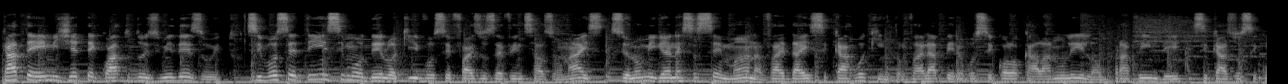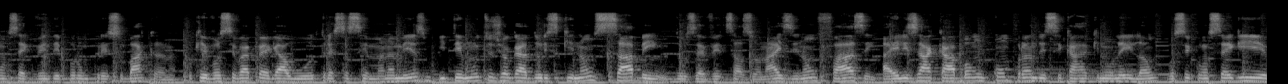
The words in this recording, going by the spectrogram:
KTM GT4 2018. Se você tem esse modelo aqui e você faz os eventos sazonais, se eu não me engano essa semana vai dar esse carro aqui, então vale a pena você colocar lá no leilão para vender, se caso você consegue vender por um preço bacana, porque você vai pegar o outro essa semana mesmo. E tem muitos jogadores que não sabem dos eventos sazonais e não fazem, aí eles acabam comprando esse carro aqui no leilão, você consegue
